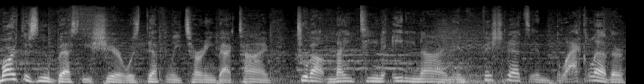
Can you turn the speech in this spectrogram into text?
Martha's new bestie, Cher, was definitely turning back time to about 1989 in fishnets and black leather.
